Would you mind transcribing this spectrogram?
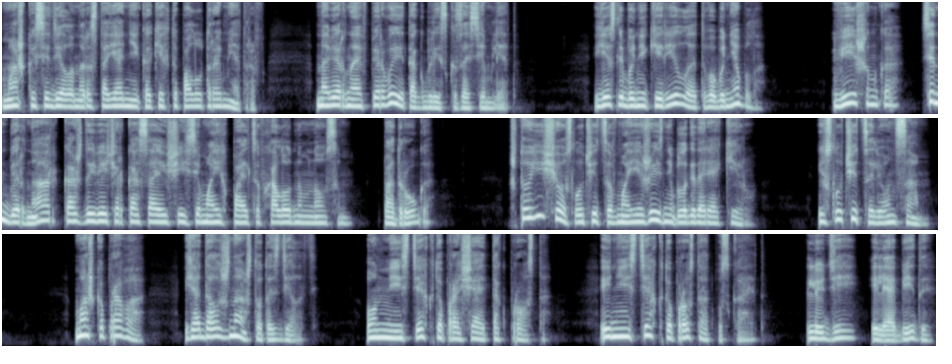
Машка сидела на расстоянии каких-то полутора метров. Наверное, впервые так близко за семь лет. Если бы не Кирилл, этого бы не было. Вишенка, Синбернар, каждый вечер касающийся моих пальцев холодным носом, подруга. Что еще случится в моей жизни благодаря Киру? И случится ли он сам? Машка права, я должна что-то сделать. Он не из тех, кто прощает так просто. И не из тех, кто просто отпускает. Людей или обиды,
